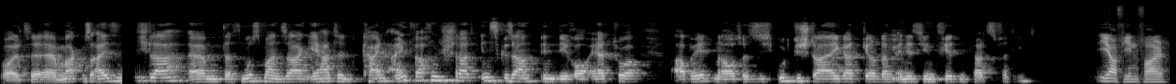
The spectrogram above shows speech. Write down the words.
wollte. Äh, Markus Eisenbichler, ähm, das muss man sagen, er hatte keinen einfachen Start insgesamt in die Raw Air Tour, aber hinten raus hat er sich gut gesteigert und am Ende den vierten Platz verdient. Ja, auf jeden Fall.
